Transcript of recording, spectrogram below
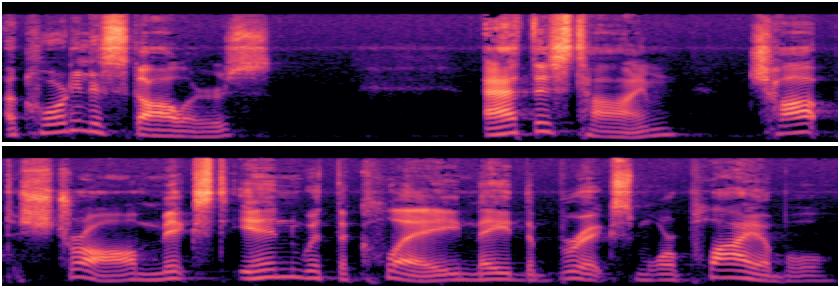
according to scholars, at this time, chopped straw mixed in with the clay made the bricks more pliable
